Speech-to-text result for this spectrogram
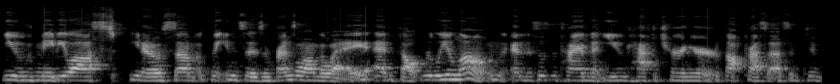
You've maybe lost you know some acquaintances and friends along the way and felt really alone. And this is the time that you have to turn your thought process into,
